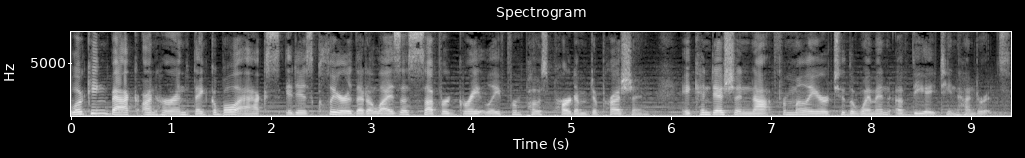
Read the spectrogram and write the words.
Looking back on her unthinkable acts, it is clear that Eliza suffered greatly from postpartum depression, a condition not familiar to the women of the 1800s.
